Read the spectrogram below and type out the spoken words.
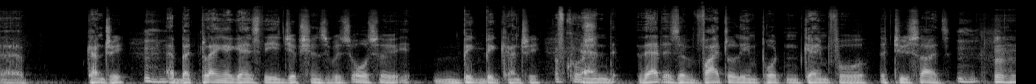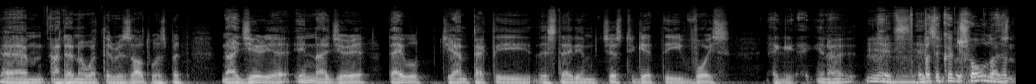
uh, country, Mm-hmm. uh, but playing against the Egyptians was also a big, big country. Of course. And that is a vitally important game for the two sides. Mm-hmm. Um, I don't know what the result was, but Nigeria, in Nigeria, they will jam pack the, the stadium just to get the voice. Ag- You know, it's, Mm-hmm. but the control of the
